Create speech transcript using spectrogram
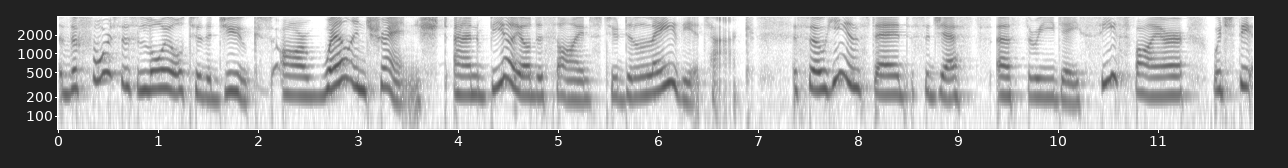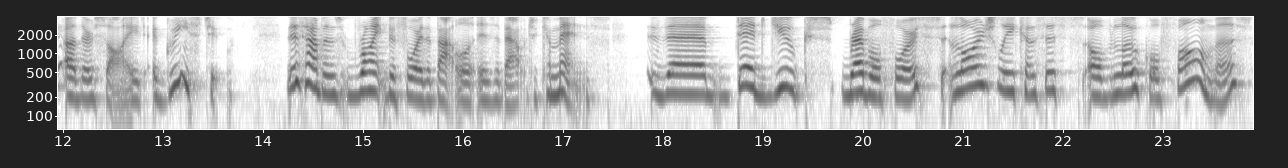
The forces loyal to the dukes are well entrenched, and Birger decides to delay the attack. So he instead suggests a three day ceasefire, which the other side agrees to. This happens right before the battle is about to commence. The Dead Duke's rebel force largely consists of local farmers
